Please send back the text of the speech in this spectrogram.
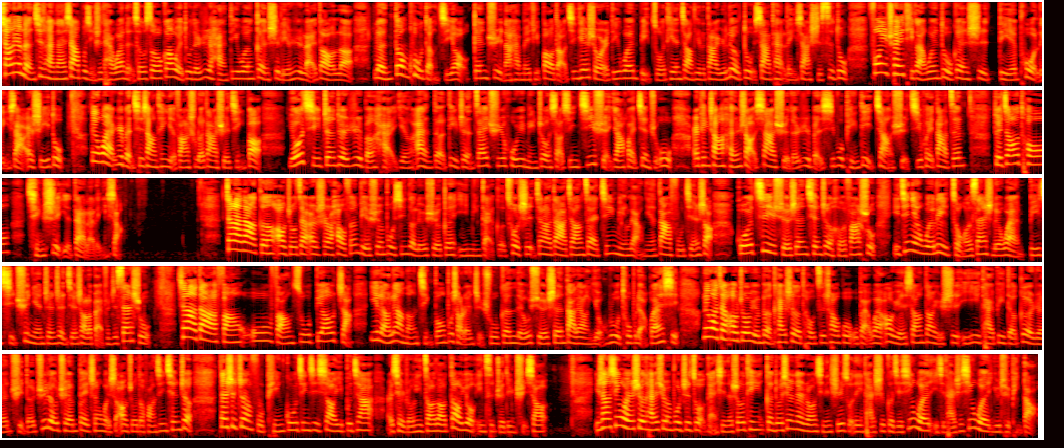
强烈冷气团南下，不仅是台湾冷飕飕，高纬度的日韩低温更是连日来到了冷冻库等级哦。根据南韩媒体报道，今天首尔低温比昨天降低了大约六度，下探零下十四度，风一吹，体感温度更是跌破零下二十一度。另外，日本气象厅也发出了大雪警报。尤其针对日本海沿岸的地震灾区，呼吁民众小心积雪压坏建筑物。而平常很少下雪的日本西部平地，降雪机会大增，对交通情势也带来了影响。加拿大跟澳洲在二十二号分别宣布新的留学跟移民改革措施。加拿大将在今明两年大幅减少国际学生签证核发数，以今年为例，总额三十六万，比起去年整整减少了百分之三十五。加拿大房屋房租飙涨，医疗量能紧绷，不少人指出跟留学生大量涌入脱不了关系。另外，在澳洲原本开设投资超过五百万澳元，相当于是一亿台币的个人取得居留权，被称为是澳洲的。的黄金签证，但是政府评估经济效益不佳，而且容易遭到盗用，因此决定取消。以上新闻是由台新闻部制作，感谢您的收听。更多新闻内容，请您持续锁定台视各界新闻以及台视新闻 YouTube 频道。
